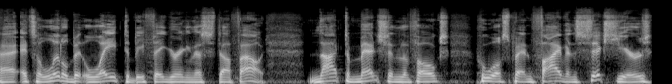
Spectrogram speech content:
Uh, it's a little bit late to be figuring this stuff out. Not to mention the folks who will spend five and six years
